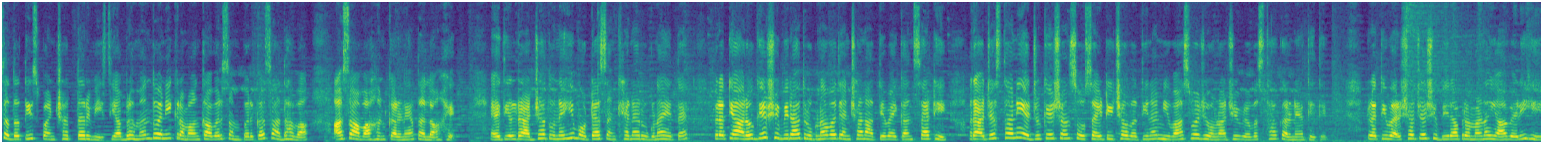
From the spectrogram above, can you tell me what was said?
सदतीस पंच्याहत्तर वीस या भ्रमणध्वनी क्रमांकावर संपर्क साधावा. असं आवाहन करण्यात आलं आहे. येथील राज्यातूनही मोठ्या संख्येने रुग्ण येत आहेत. प्रति आरोग्य शिबिरात रुग्ण व त्यांच्या नातेवाईकांसाठी राजस्थानी एज्युकेशन सोसायटीच्या वतीनं निवास व जेवणाची व्यवस्था करण्यात येते. प्रतिवर्षाच्या शिबिराप्रमाणे यावेळीही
